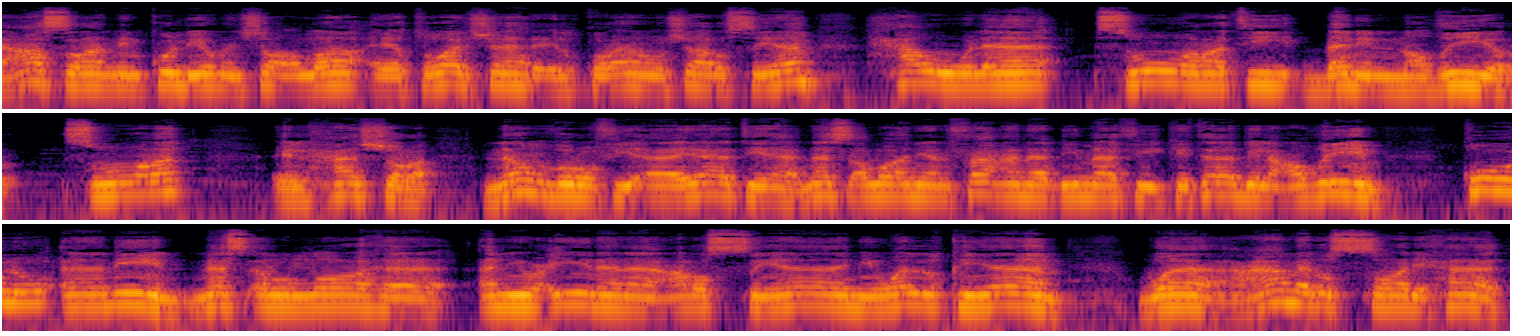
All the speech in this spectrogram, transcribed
عصرا من كل يوم إن شاء الله طوال شهر القرآن وشهر الصيام حول سورة بني النضير سورة الحشر. ننظر في آياتها. نسأل الله أن ينفعنا بما في كتاب العظيم. قولوا آمين. نسأل الله أن يعيننا على الصيام والقيام وعمل الصالحات.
